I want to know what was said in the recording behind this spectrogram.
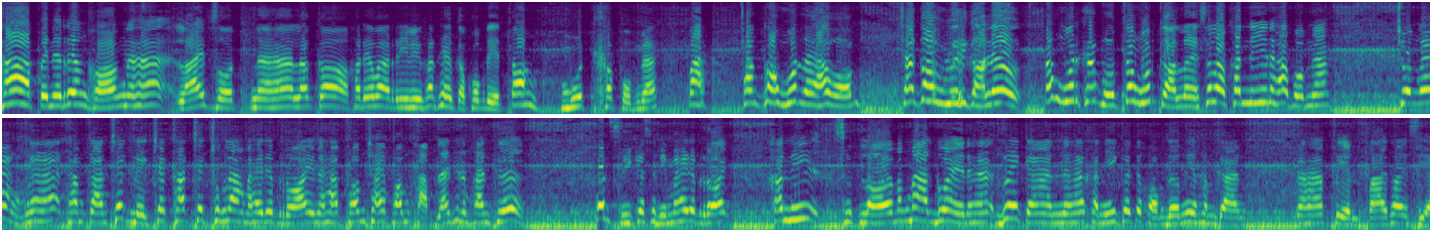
ถ้าเป็นในเรื่องของนะฮะไลฟ์สดนะฮะแล้วก็เขาเรียกว่ารีวิวขั้นเทพกับโคงเดชต้องมุดครับผมนะป่ะช่างกล้องมุดเลยครับผมช่างกล้องลุยก่อนเร็วต้องมุดครับผมต้องมุดก่อนเลยสำหรับคันนี้นะครับผมนะช่วงล่างนะฮะทำการเช็คเด็กเช็คคัดเช็คช่วงล่างมาให้เรียบร้อยนะครับพร้อมใช้พร้อมขับและที่สำคัญคือพ่นสีกระสนิมมาให้เรียบร้อยคันนี้สุดหล่อมากๆด้วยนะฮะด้วยการนะฮะคันนี้ก็เจ้าของเดิมนี่ยทำการ นะฮะเปลี่ยนปลายถ้อยเสีย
